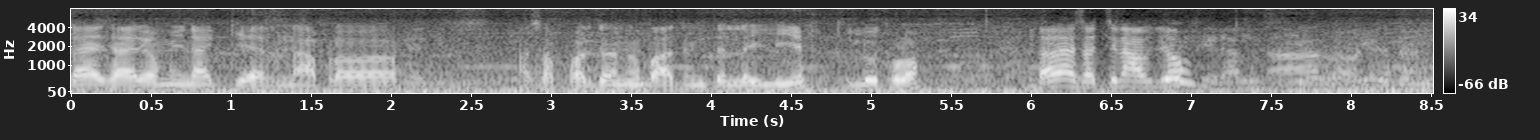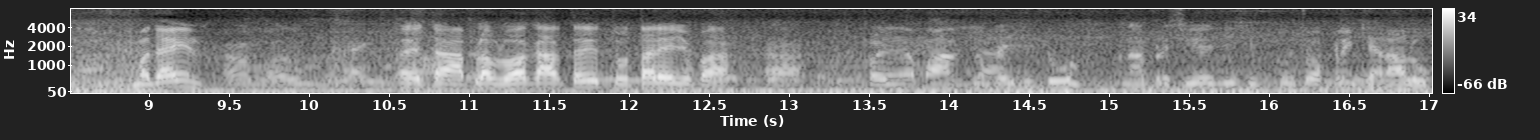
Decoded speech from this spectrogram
જાય સારો મહિના ઘેર ને આપણે આ સફરજન બાજુમાં તે લઈ લઈએ કિલો થોડો. દાદા સચિન આવજો. મજા આવી ને આપણા બ્લોગ આવતા હોય જોતા રહેજો પા પણ એમાં આવજો કહી દીધું. અને આપણે સિંહજી સિદ્ધપુર ચોકડી ખેરાલું.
